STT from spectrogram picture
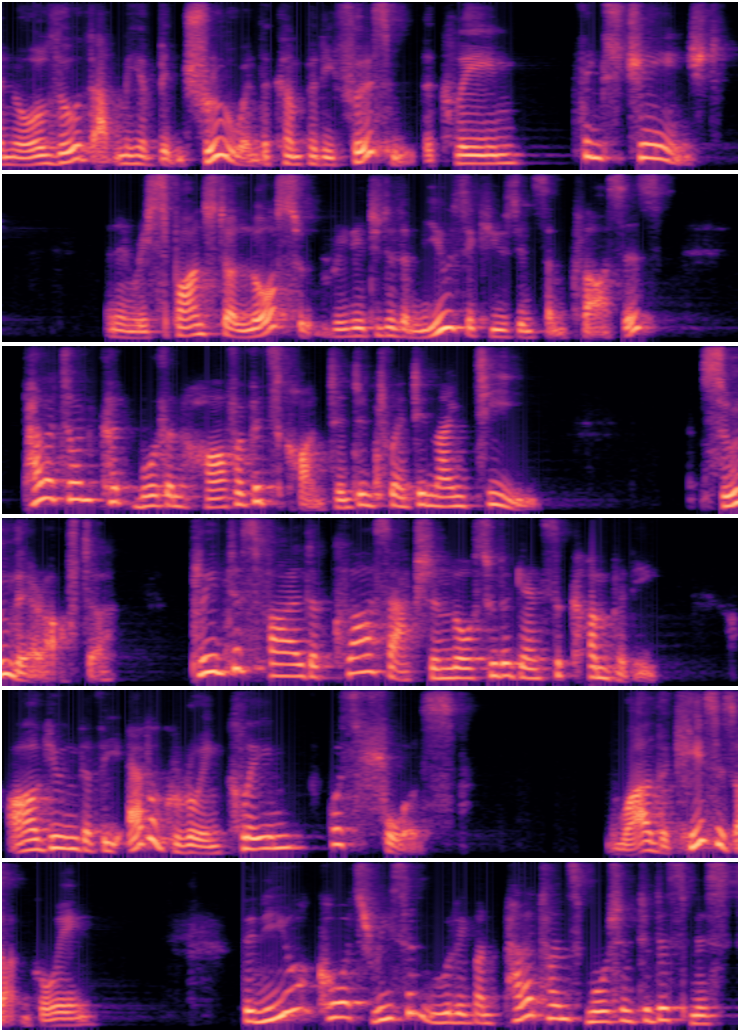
And although that may have been true when the company first made the claim, things changed. And in response to a lawsuit related to the music used in some classes, Peloton cut more than half of its content in 2019. Soon thereafter, plaintiffs filed a class action lawsuit against the company, arguing that the ever growing claim was false. While the case is ongoing, the New York court's recent ruling on Peloton's motion to dismiss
